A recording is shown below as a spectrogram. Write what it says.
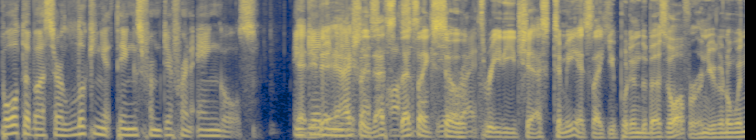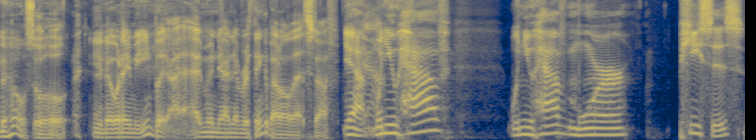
both of us are looking at things from different angles. And Yeah, dude, getting you the actually, best that's that's like deal, so right? 3D chess to me. It's like you put in the best offer and you're going to win the house. Uh, you know what I mean? But I, I mean, I never think about all that stuff. Yeah, when you have when you have more pieces,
